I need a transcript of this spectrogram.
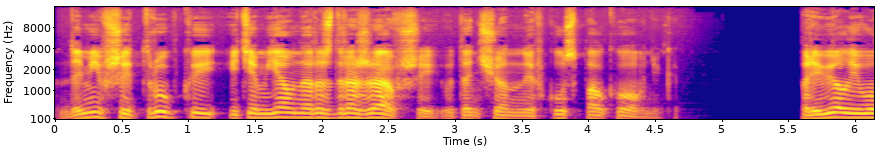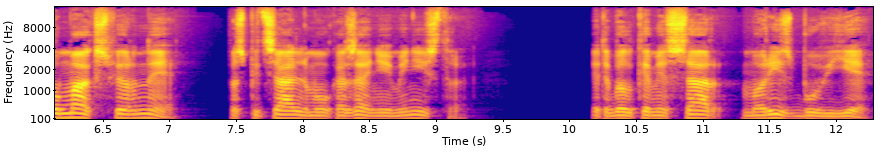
дымивший трубкой и тем явно раздражавший утонченный вкус полковника. Привел его Макс Ферне по специальному указанию министра. Это был комиссар Морис Бувье,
